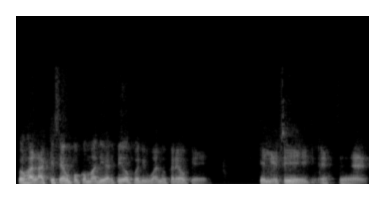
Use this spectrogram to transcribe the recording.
pues, ojalá que sea un poco más divertido, pero igual no creo que, que el Leipzig este,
